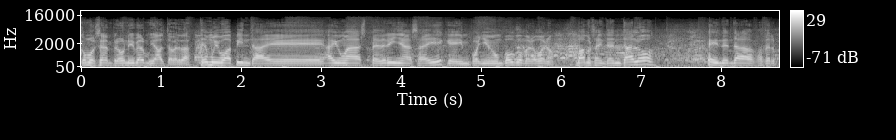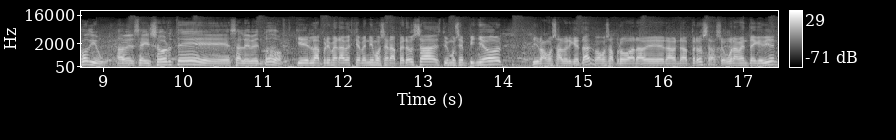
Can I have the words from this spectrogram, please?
como sempre, a un nivel moi alto, verdad? Ten moi boa pinta, eh, hai unhas pedriñas aí que impoñen un pouco, pero bueno, vamos a intentalo. E intentar hacer podium, a ver si hay sorte, sale bien todo. Aquí es la primera vez que venimos en Aperosa, estuvimos en Piñor y vamos a ver qué tal, vamos a probar a ver a Aperosa, seguramente que bien,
